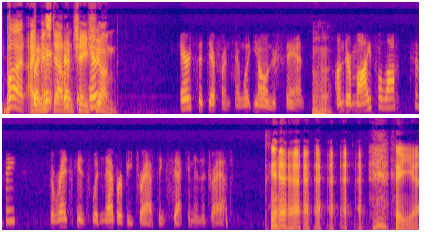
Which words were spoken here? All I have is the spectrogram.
But I But missed here- out on Chase here's- Young. Here's the difference, and what you don't understand. Uh-huh. Under my philosophy, the Redskins would never be drafting second in the draft. yeah.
